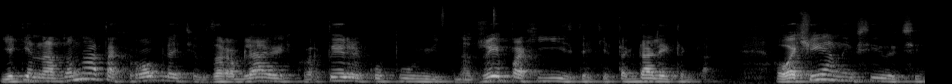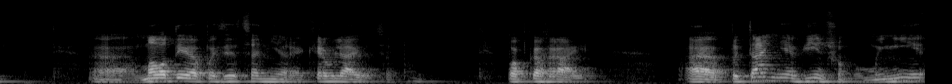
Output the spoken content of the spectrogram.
які на донатах роблять, заробляють, квартири купують, на джипах їздять і так далі. і так далі. Лачени всі оці е, молоді опозиціонери кривляються там, попкаграї. Е, Питання в іншому. Мені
